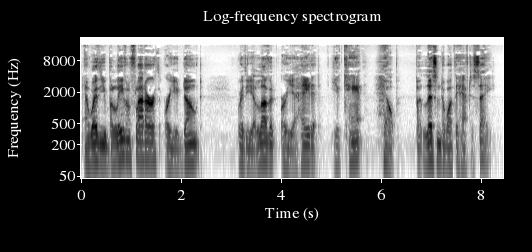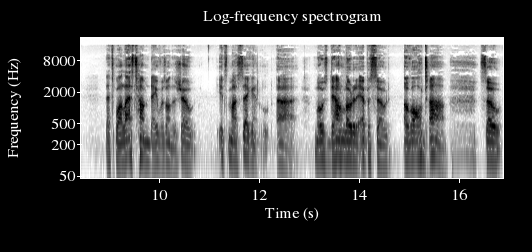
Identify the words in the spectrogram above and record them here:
And whether you believe in flat earth or you don't, whether you love it or you hate it, you can't help but listen to what they have to say. That's why last time Dave was on the show, it's my second uh, most downloaded episode of all time. So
